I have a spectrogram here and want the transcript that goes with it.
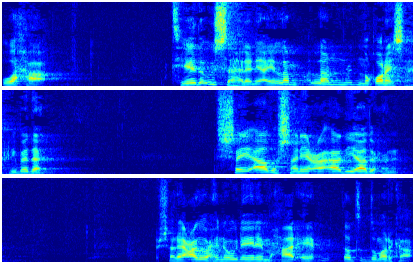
waxa teeda u sahlani ay la la mid noqonaysaa ribadan shay aada u shaniico aada iyo aada u xun. Shareecadu waxay noognahay inay maxaa dad dumarka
